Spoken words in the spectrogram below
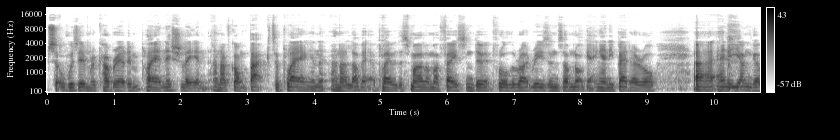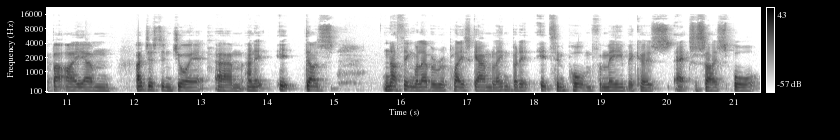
sort of was in recovery, I didn't play initially, and, and I've gone back to playing, and and I love it. I play with a smile on my face and do it for all the right reasons. I'm not getting any better or uh, any younger, but I um I just enjoy it, um, and it it does. Nothing will ever replace gambling, but it, it's important for me because exercise, sport,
